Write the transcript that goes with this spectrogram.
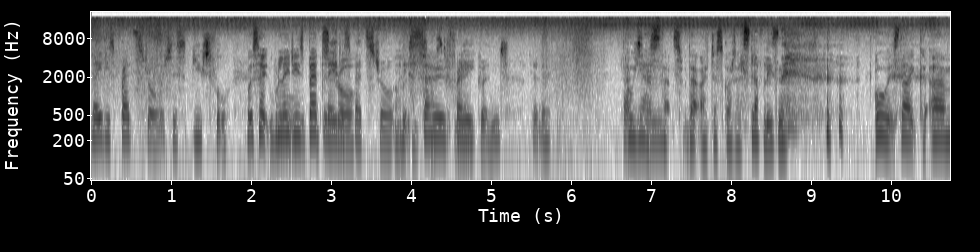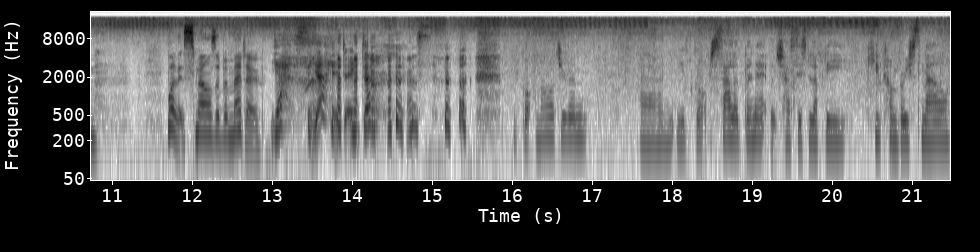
lady's bedstraw, which is beautiful. What's it? Lady's Oh, bed Lady's straw. bedstraw, Oh, and it's so fragrant. I don't know. Oh yes, um, that's that. I've just got it's lovely, isn't it? Oh, it's like um, well, it smells of a meadow. Yes, yeah, it, it does. you've got marjoram, um, you've got salad burnet, which has this lovely cucumbery smell,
